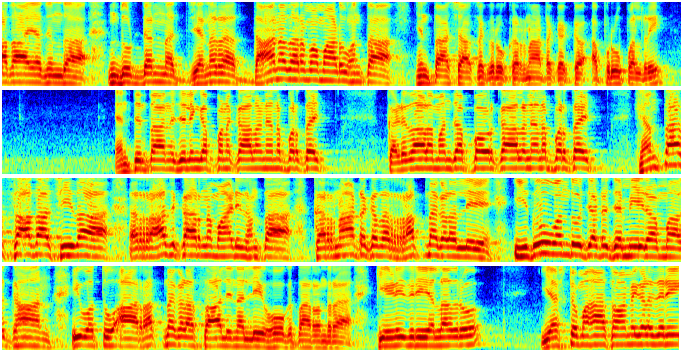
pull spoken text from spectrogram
ಆದಾಯದಿಂದ ದುಡ್ಡನ್ನು ಜನರ ದಾನ ಧರ್ಮ ಮಾಡುವಂಥ ಇಂಥ ಶಾಸಕರು ಕರ್ನಾಟಕಕ್ಕೆ ಅಪರೂಪ ಅಲ್ರಿ ಎಂತಿಂಥ ನಿಜಲಿಂಗಪ್ಪನ ಕಾಲ ನೆನಪು ಬರ್ತೈತೆ? ಕಡಿದಾಳ ಮಂಜಪ್ಪ ಅವ್ರ ಕಾಲ ನೆನಪು ಬರ್ತೈತೆ? ಎಂಥ ಸಾದಾ ಸೀದಾ ರಾಜಕಾರಣ ಮಾಡಿದಂಥ ಕರ್ನಾಟಕದ ರತ್ನಗಳಲ್ಲಿ ಇದು ಒಂದು ಜಡ ಜಮೀರ್ ಅಹ್ಮದ್ ಖಾನ್ ಇವತ್ತು ಆ ರತ್ನಗಳ ಸಾಲಿನಲ್ಲಿ ಹೋಗ್ತಾರಂದ್ರೆ ಕೇಳಿದಿರಿ ಎಲ್ಲಾದರೂ? ಎಷ್ಟು ಮಹಾಸ್ವಾಮಿಗಳಿದಿರಿ?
